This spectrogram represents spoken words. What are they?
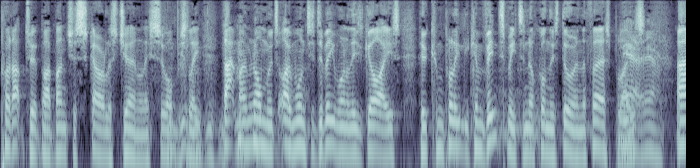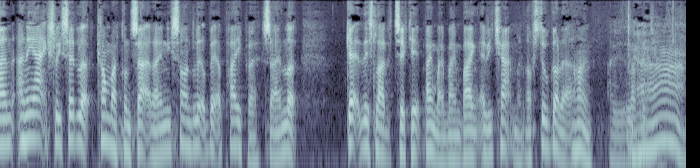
put up to it by a bunch of scurrilous journalists. So obviously, that moment onwards, I wanted to be one of these guys who completely convinced me to knock on this door in the first place. Yeah, yeah. And and he actually said, "Look, come back on Saturday," and he signed a little bit of paper saying, "Look." Get this lad a ticket, bang, bang, bang, bang, Eddie Chapman. I've still got it at home. Oh, he's lovely. Ah.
